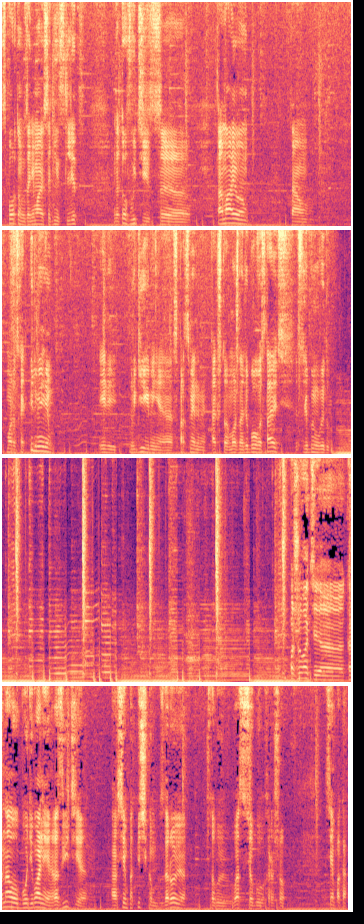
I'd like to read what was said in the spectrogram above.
спортом, занимаюсь 11 лет. Готов выйти с э, Тамаевым, там, можно сказать, пельменем или другими э, спортсменами. Так что можно любого ставить с любым выйду. Хочу пожелать э, каналу Body Money развития, а всем подписчикам здоровья, чтобы у вас все было хорошо. Всем пока.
